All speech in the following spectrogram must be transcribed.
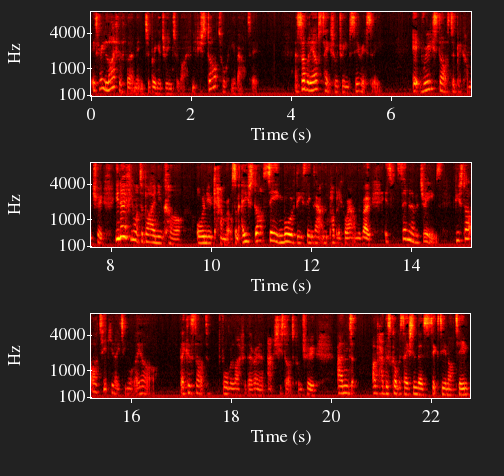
it's very life affirming to bring a dream to life. And if you start talking about it and somebody else takes your dream seriously, it really starts to become true. You know, if you want to buy a new car or a new camera or something, and you start seeing more of these things out in the public or out on the road, it's similar with dreams if you start articulating what they are, they can start to form a life of their own and actually start to come true. And I've had this conversation, there's 60 in our team,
